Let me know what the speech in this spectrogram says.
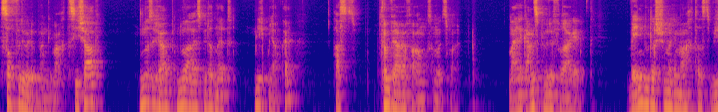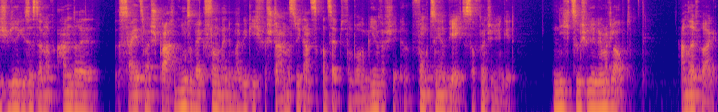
Software Development gemacht. C-Sharp, nur C-Sharp, nur ASP.NET, nicht mehr, okay? Hast fünf Jahre Erfahrung, sagen wir jetzt mal. Mal eine ganz blöde Frage. Wenn du das schon mal gemacht hast, wie schwierig ist es dann auf andere, sei jetzt mal Sprachen umzuwechseln, wenn du mal wirklich verstanden hast, wie ganze Konzepte von Programmieren funktionieren, wie echtes Software Engineering geht? Nicht so schwierig, wie man glaubt. Andere Frage.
